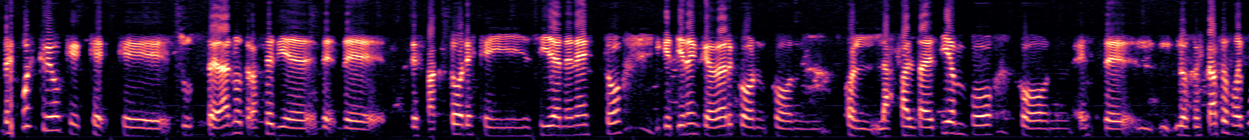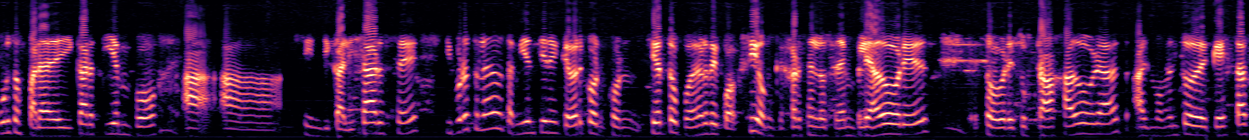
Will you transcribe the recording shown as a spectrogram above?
Después creo que, que, que sucedan otra serie de, factores que inciden en esto y que tienen que ver con, con, la falta de tiempo, con este, los escasos recursos para dedicar tiempo a, sindicalizarse y por otro lado también tiene que ver con, con cierto poder de coacción que ejercen los empleadores sobre sus trabajadoras al momento de que estas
